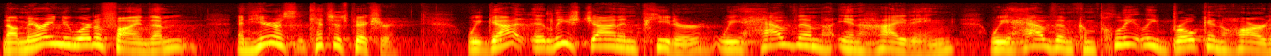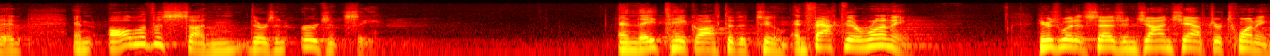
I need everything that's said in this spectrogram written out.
Now, Mary knew where to find them. And here's, catch this picture. We got at least John and Peter, we have them in hiding, we have them completely brokenhearted, and all of a sudden there's an urgency and they take off to the tomb. In fact, they're running. Here's what it says in John chapter 20.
